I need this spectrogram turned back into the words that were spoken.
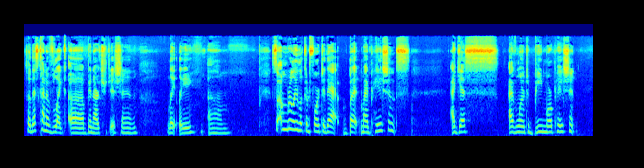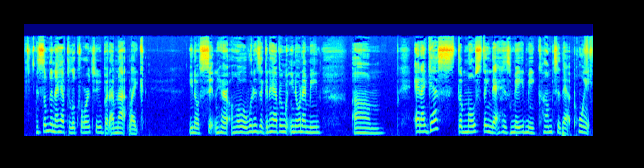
So that's kind of like uh, been our tradition lately. Um, so I'm really looking forward to that. But my patience, I guess I've learned to be more patient. It's something I have to look forward to, but I'm not like, you know, sitting here, oh, when is it going to happen? You know what I mean? Um, and I guess the most thing that has made me come to that point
